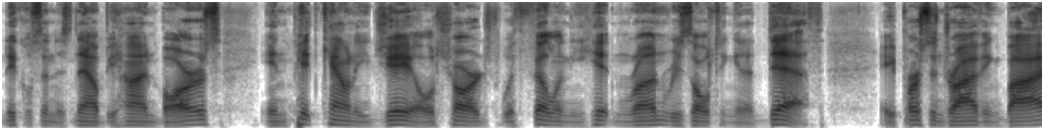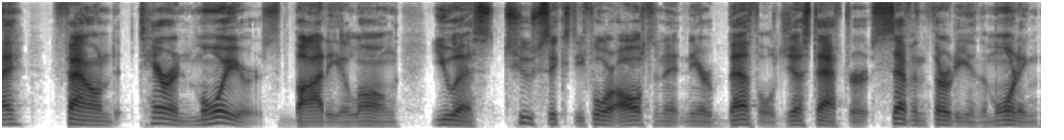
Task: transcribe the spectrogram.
Nicholson is now behind bars in Pitt County Jail, charged with felony hit and run resulting in a death. A person driving by found Taryn Moyer's body along US 264 alternate near Bethel just after 7:30 in the morning.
